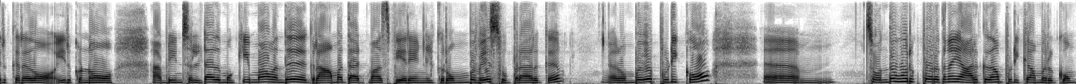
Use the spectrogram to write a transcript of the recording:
இருக்கிறதும் இருக்கணும் அப்படின்னு சொல்லிட்டு அது முக்கியமாக வந்து கிராமத்து அட்மாஸ்பியர் எங்களுக்கு ரொம்பவே சூப்பராக இருக்குது ரொம்பவே பிடிக்கும். சொந்த ஊருக்கு போகிறதுனா யாருக்கு தான் பிடிக்காம இருக்கும்.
